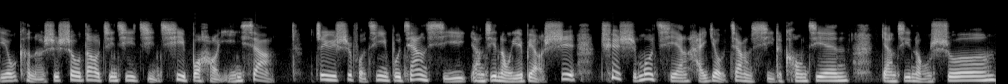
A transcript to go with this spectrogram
也有可能是受到经济景气不好影响。至于是否进一步降息，杨金龙也表示，确实目前还有降息的空间。杨金龙说。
